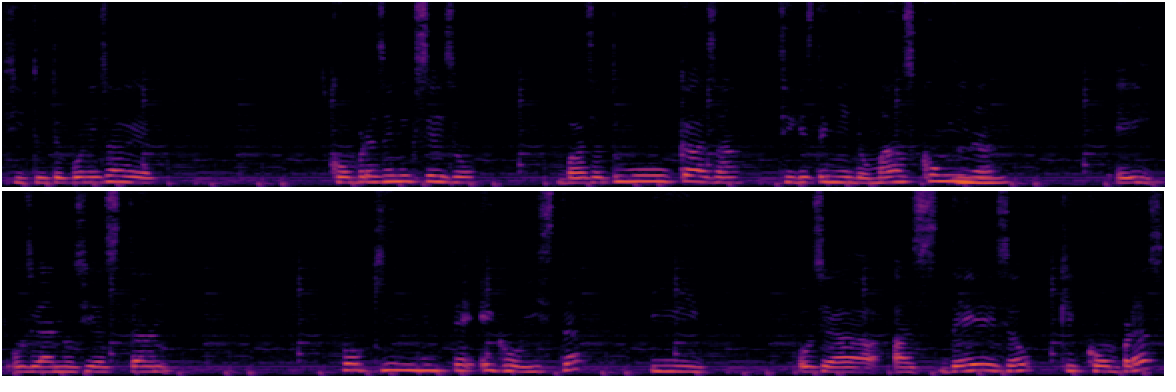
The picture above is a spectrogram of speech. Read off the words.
si tú te pones a ver, compras en exceso, vas a tu casa, sigues teniendo más comida. Ey, o sea, no seas tan poquamente egoísta y, o sea, haz de eso que compras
